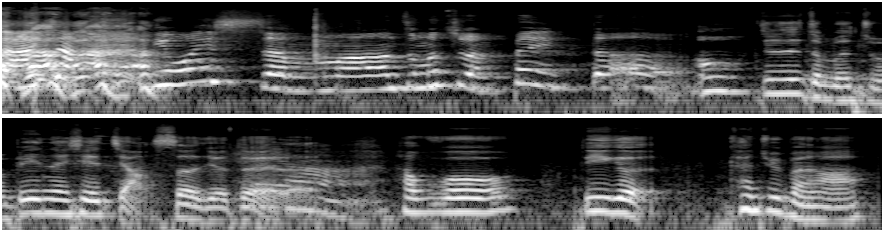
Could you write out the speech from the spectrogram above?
想一下，你为什么？怎么准备的？哦，就是怎么准备那些角色就对了。好不？第一个看剧本啊。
